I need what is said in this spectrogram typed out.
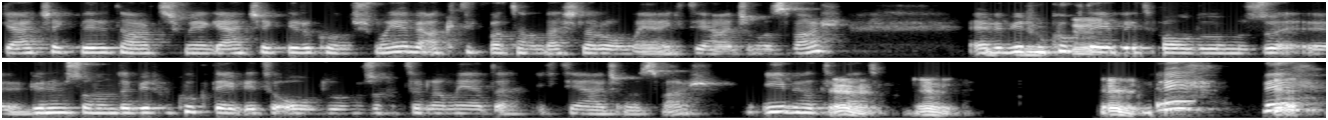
gerçekleri tartışmaya, gerçekleri konuşmaya ve aktif vatandaşlar olmaya ihtiyacımız var. Ee, ve bir hukuk devleti olduğumuzu, e, günün sonunda bir hukuk devleti olduğumuzu hatırlamaya da ihtiyacımız var. İyi bir hatırlatma. Evet, evet. evet. Ve, ve evet.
